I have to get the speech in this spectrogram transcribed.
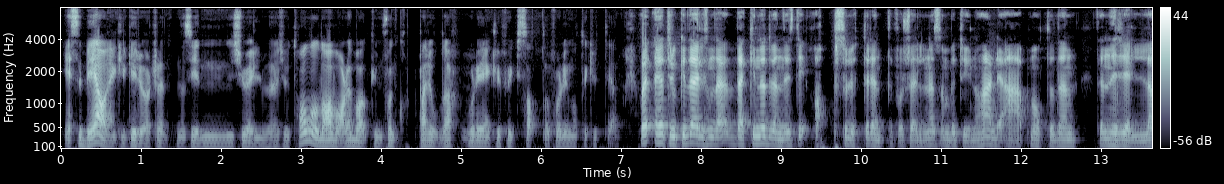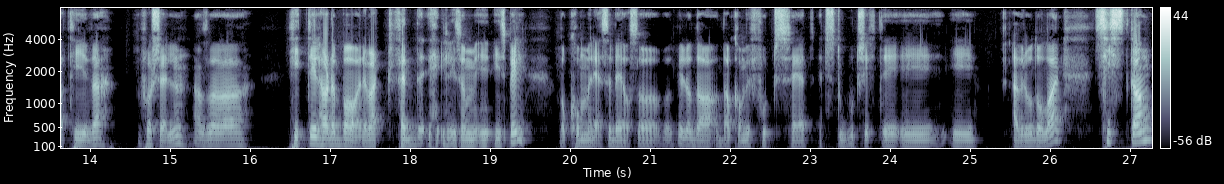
ECB har egentlig ikke rørt rentene siden 2011-2012, og da var det bare kun for en kort periode hvor de egentlig fikk satt opp før de måtte kutte igjen. Og jeg, tror ikke det, er liksom, det, er, det er ikke nødvendigvis de absolutte renteforskjellene som betyr noe her, det er på en måte den, den relative forskjellen. Altså hittil har det bare vært Fed liksom, i, i, spill. Nå kommer ECB også på spill, og da, da kan vi fort se et, et stort skifte i, i, i euro-dollar. Sist gang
